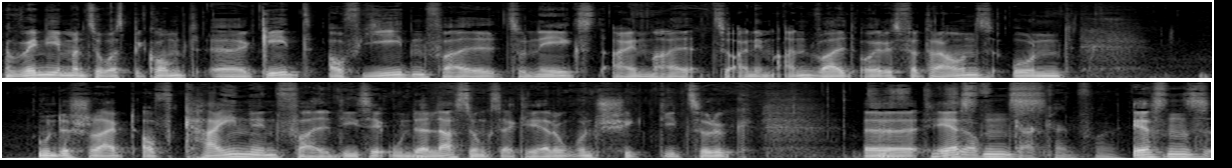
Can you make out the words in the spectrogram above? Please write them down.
wenn jemand sowas bekommt, äh, geht auf jeden Fall zunächst einmal zu einem Anwalt eures Vertrauens und unterschreibt auf keinen Fall diese Unterlassungserklärung und schickt die zurück. Äh, Diese erstens. Erstens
